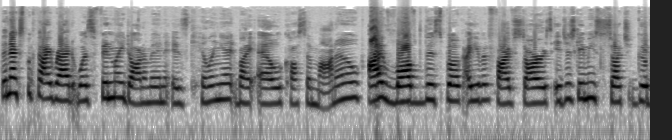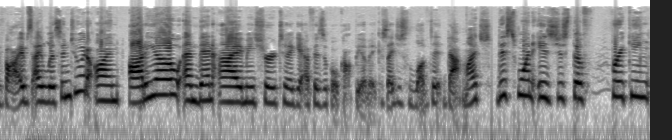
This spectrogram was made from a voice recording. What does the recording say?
The next book that I read was Finlay Donovan is Killing It by Elle Cosimano. I loved this book. I gave it five stars. It just gave me such good vibes. I listened to it on audio and then I made sure to get a physical copy of it because I just loved it that much. This one is just the freaking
